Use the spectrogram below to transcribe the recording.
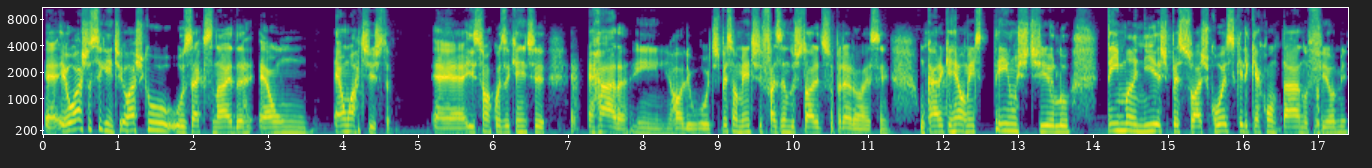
É, eu acho o seguinte: eu acho que o, o Zack Snyder é um, é um artista. É, isso é uma coisa que a gente é rara em Hollywood, especialmente fazendo história de super-herói. Assim. Um cara que realmente tem um estilo, tem manias pessoais, coisas que ele quer contar no filme.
